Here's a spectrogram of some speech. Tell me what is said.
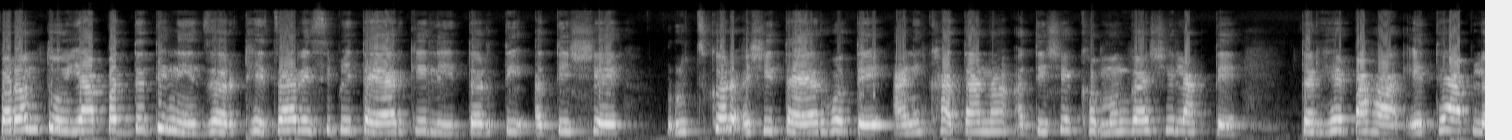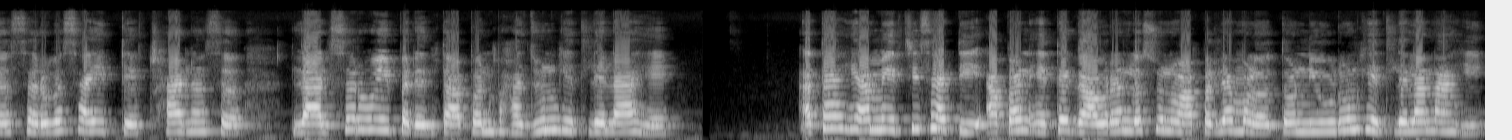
परंतु या पद्धतीने जर ठेचा रेसिपी तयार केली तर ती अतिशय रुचकर अशी तयार होते आणि खाताना अतिशय खमंग अशी लागते. तर हे पहा येथे आपलं सर्व साहित्य छान असं लालसर होईपर्यंत आपण भाजून घेतलेलं आहे. आता ह्या मिरचीसाठी आपण येथे गावरान लसूण वापरल्यामुळं तो निवडून घेतलेला नाही.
